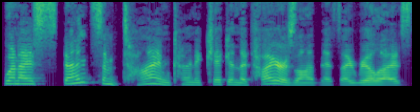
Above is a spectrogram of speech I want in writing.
when I spent some time kind of kicking the tires on this, I realized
